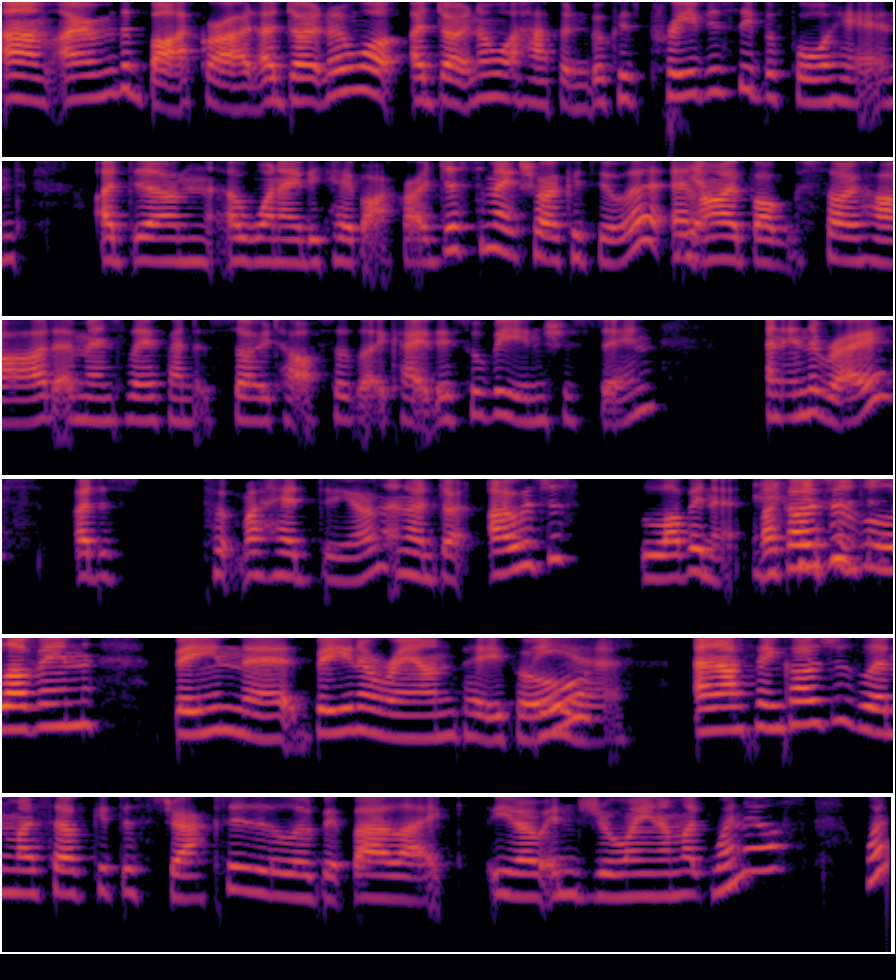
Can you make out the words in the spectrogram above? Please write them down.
Um, I remember the bike ride. I don't know what I don't know what happened because previously beforehand I'd done a 180k bike ride just to make sure I could do it, and Yeah. I bonked so hard and mentally I found it so tough. So I was like, okay, this will be interesting. And in the race, I just put my head down and I don't. I was just loving it. Like I was just loving being there, being around people. Yeah. And I think I was just letting myself get distracted a little bit by like, you know, enjoying. I'm like, when else when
